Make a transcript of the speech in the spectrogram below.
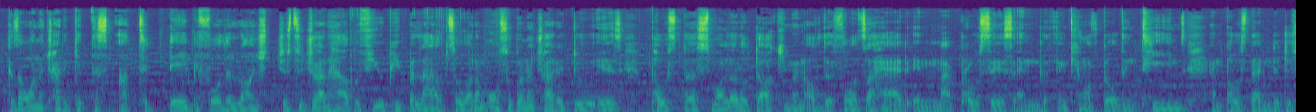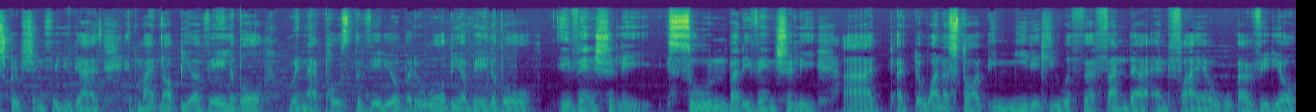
because I want to try to get this out today before the launch just to try to help a few people out. So what I'm also gonna try to do is post a small little document of the thoughts I had in my process and the thinking of building teams and post that in the description for you guys. It might not be available when I post the video, but it will be available eventually soon but eventually uh, i want to start immediately with the thunder and fire uh, video.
